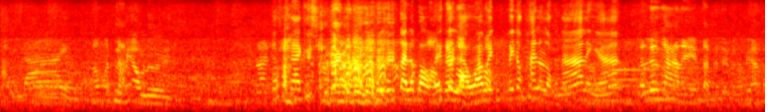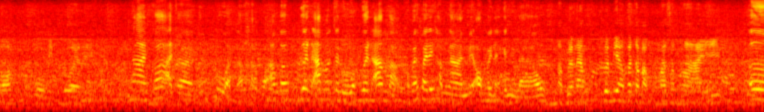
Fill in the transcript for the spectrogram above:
หาเงินได้ น้องก็มันคือจัด ไม่เอาเลย ก็ทำได้ก็ได้ก็ดีแต่เราบอกไว้เกิดแล้วว่าไม่ไม่ต้องให้เราหรอกนะอะไรเงี้ย แล้วเรื่องงานอะไรจัดไปเลยไหมครับพี่อ้ำเพราะว่าโควิดด้วยอะไรอย่างเงี้ยงานก็อาจจะต้องตรวจอะค่ะเพราะอ้ำก็เพื่อนอ้ำก็จะรู้ว่าเพื่อนอ้ำอะเขาไม่ค่อยได้ทำงานไม่ออกไปไหนกันอยู่แล้วแต่เพื่อนอ้ำเพื่อนพี่อ้ำก็จะแบบมาสปายเออ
